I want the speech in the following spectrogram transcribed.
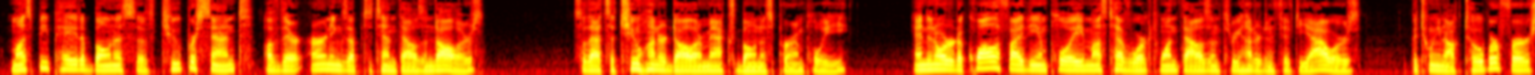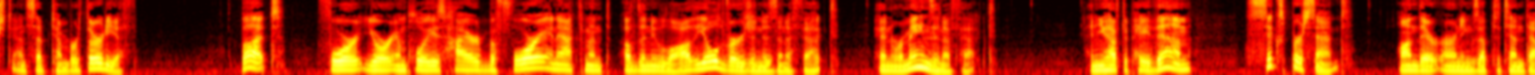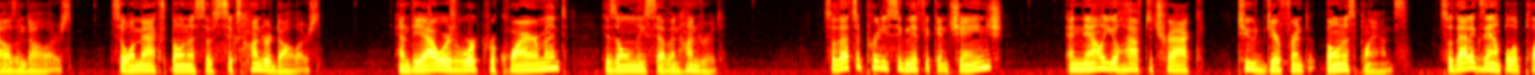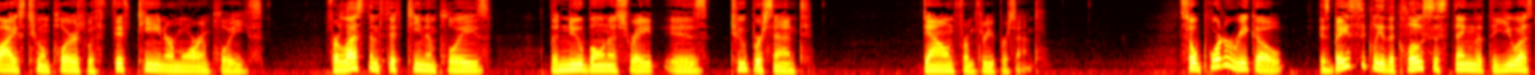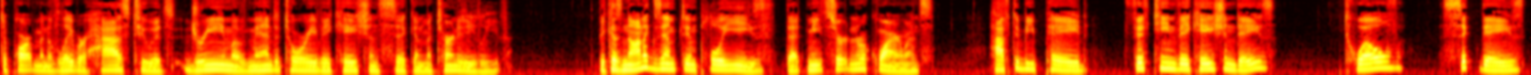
must be paid a bonus of 2% of their earnings up to $10,000. So that's a $200 max bonus per employee. And in order to qualify, the employee must have worked 1,350 hours between October 1st and September 30th. But for your employees hired before enactment of the new law, the old version is in effect and remains in effect. And you have to pay them 6% on their earnings up to $10,000. So a max bonus of $600. And the hours worked requirement is only 700. So that's a pretty significant change. And now you'll have to track two different bonus plans. So that example applies to employers with 15 or more employees. For less than 15 employees, the new bonus rate is 2%, down from 3%. So Puerto Rico is basically the closest thing that the U.S. Department of Labor has to its dream of mandatory vacation, sick, and maternity leave. Because non exempt employees that meet certain requirements have to be paid 15 vacation days 12 sick days,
